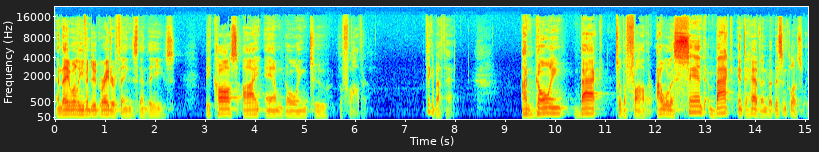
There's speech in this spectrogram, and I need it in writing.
and they will even do greater things than these because I am going to the Father. Think about that. I'm going back to the Father. I will ascend back into heaven, but listen closely.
